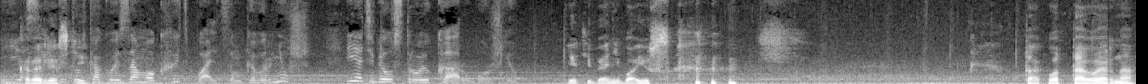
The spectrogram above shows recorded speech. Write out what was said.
Если Королевский. ты тут какой замок хоть пальцем ковырнешь, я тебе устрою кару божью. Я тебя не боюсь. Так, вот таверна.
